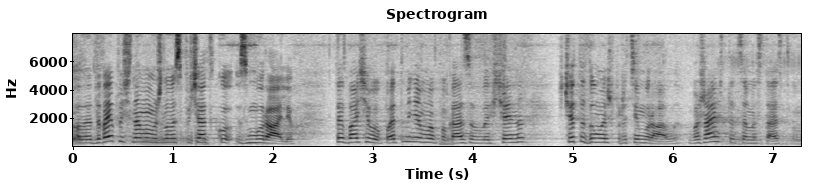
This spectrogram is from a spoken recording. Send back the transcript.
Але давай почнемо, можливо, спочатку з муралів. Ти бачив опитування, ми показували щойно. Що ти думаєш про ці мурали? Вважаєш ти це мистецтвом?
